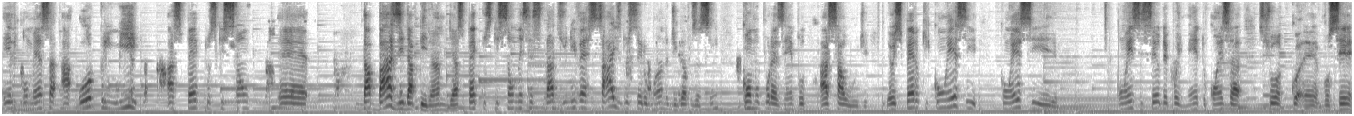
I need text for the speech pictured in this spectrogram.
ele começa a oprimir aspectos que são é, da base da pirâmide, aspectos que são necessidades universais do ser humano, digamos assim, como por exemplo a saúde. Eu espero que com esse com esse com esse seu depoimento, com essa sua é, você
